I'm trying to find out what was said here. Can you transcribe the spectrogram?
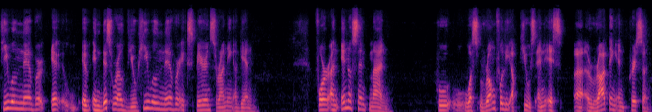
he will never in this worldview he will never experience running again for an innocent man who was wrongfully accused and is uh, rotting in prison.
